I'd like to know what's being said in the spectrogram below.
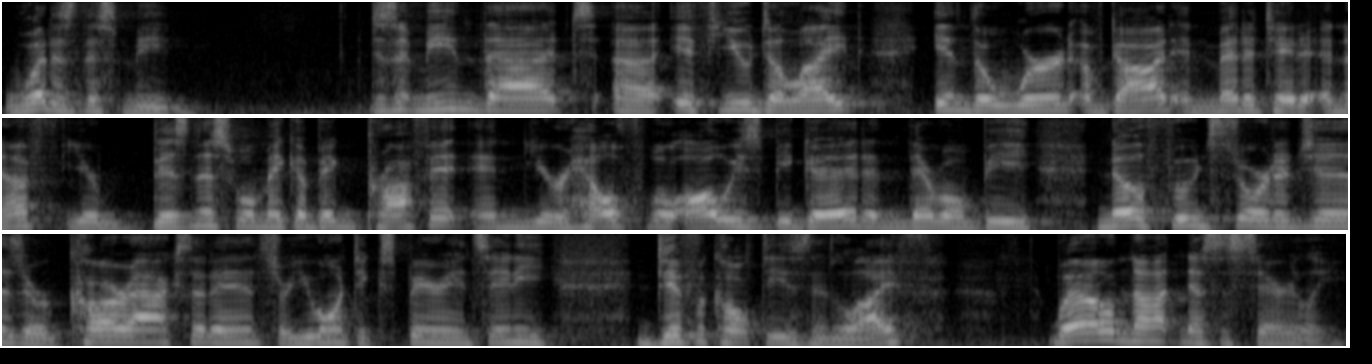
What does this mean? Does it mean that uh, if you delight in the Word of God and meditate it enough, your business will make a big profit and your health will always be good and there will be no food shortages or car accidents or you won't experience any difficulties in life? Well, not necessarily.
